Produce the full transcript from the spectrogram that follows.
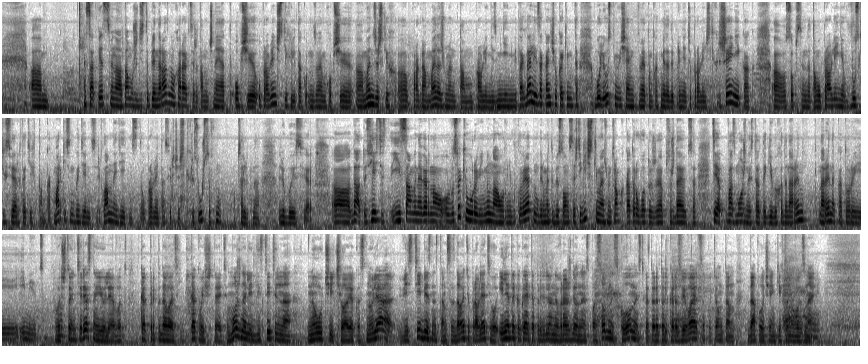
Соответственно, там уже дисциплины разного характера, там, начиная от общеуправленческих или так называемых общеменеджерских э, программ, менеджмент, там, управление изменениями и так далее, и заканчивая какими-то более узкими вещами, например, там, как методы принятия управленческих решений, как, э, собственно, там, управление в узких сферах, таких там, как маркетинговая деятельность, рекламная деятельность, управление там, сферой человеческих ресурсов, ну, абсолютно любые сферы. Э, да, то есть есть и самый, наверное, высокий уровень, ну, на уровне бакалавриата, мы говорим, это, безусловно, стратегический менеджмент, в рамках которого вот уже обсуждаются те те возможные стратегии выхода на, рын, на рынок, которые имеются. Вот что интересно, Юлия, вот как преподаватель, как вы считаете, можно ли действительно научить человека с нуля вести бизнес, там, создавать, управлять его, или это какая-то определенная врожденная способность, склонность, которая только развивается путем там, да, получения каких-то новых знаний?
